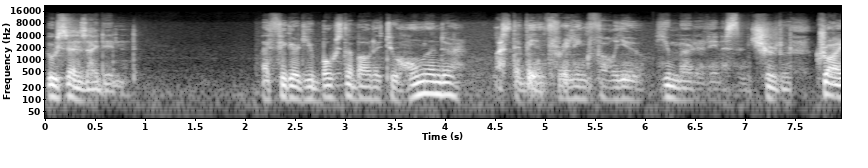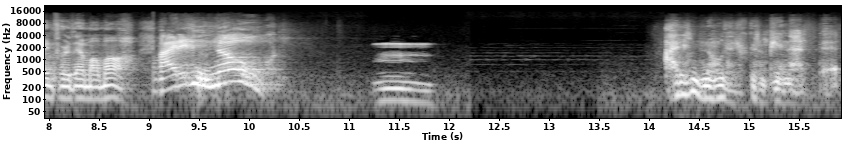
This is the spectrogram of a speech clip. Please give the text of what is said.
Who says I didn't? I figured you boast about it to Homelander. Must have been thrilling for you. You murdered innocent children, crying for their mama. I didn't know. Hmm. I didn't know that you were gonna be in that bed.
